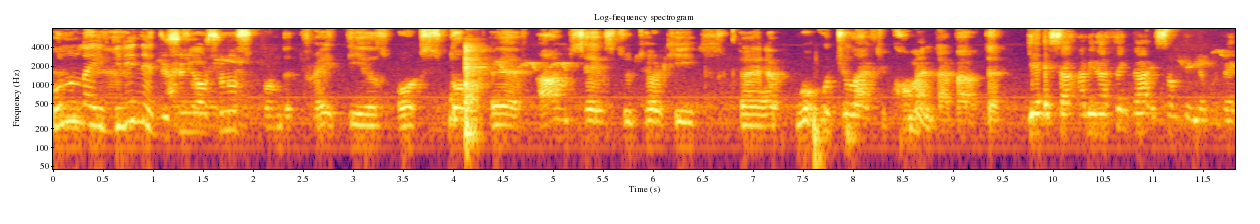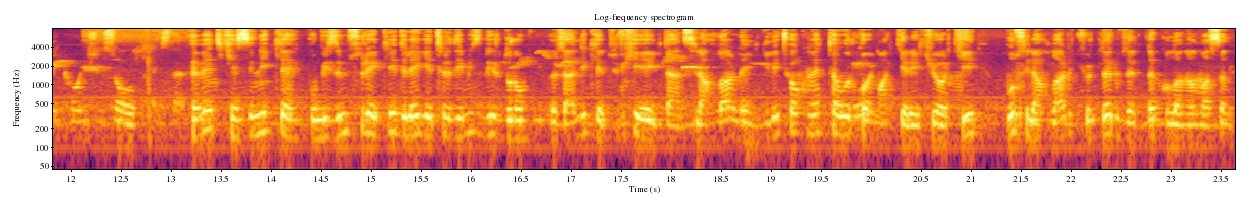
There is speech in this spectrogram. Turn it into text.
Bununla ilgili ne düşünüyorsunuz? From the trade deals or stop arms sales to Turkey. What would you like to comment about that? Yes, I, I mean, I think that is something that we're very conscious of. Is that Evet kesinlikle bu bizim sürekli dile getirdiğimiz bir durum. Özellikle Türkiye'ye giden silahlarla ilgili çok net tavır koymak gerekiyor ki bu silahlar Kürtler üzerinde kullanılmasın.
